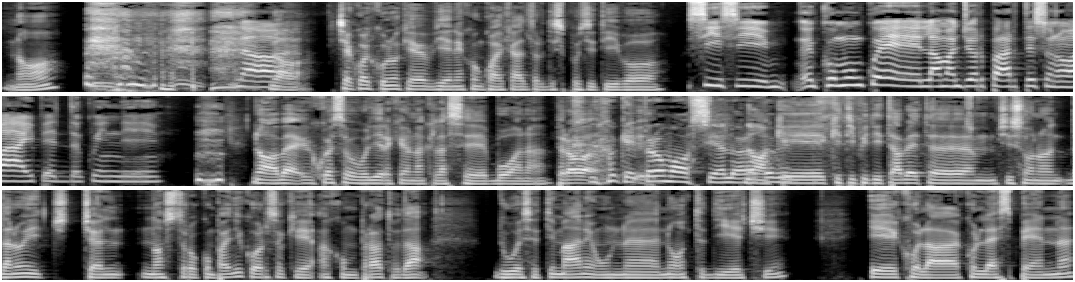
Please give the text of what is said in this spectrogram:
no. no. no. C'è qualcuno che viene con qualche altro dispositivo? Sì, sì, comunque la maggior parte sono iPad, quindi... No, vabbè, questo vuol dire che è una classe buona, però... ok, promossi allora. No, che, che, tipi di tablet eh, ci sono? Da noi c'è il nostro compagno di corso che ha comprato da due settimane un eh, Note 10 e con, la, con l'S Pen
